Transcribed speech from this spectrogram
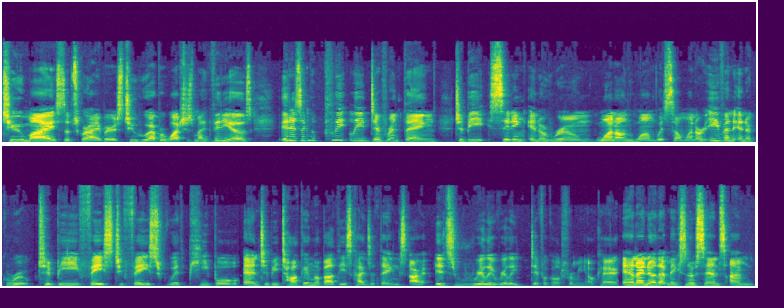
to my subscribers, to whoever watches my videos, it is a completely different thing to be sitting in a room one on one with someone or even in a group to be face to face with people and to be talking about these kinds of things. I, it's really, really difficult for me, okay? And I know that makes no sense. I'm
